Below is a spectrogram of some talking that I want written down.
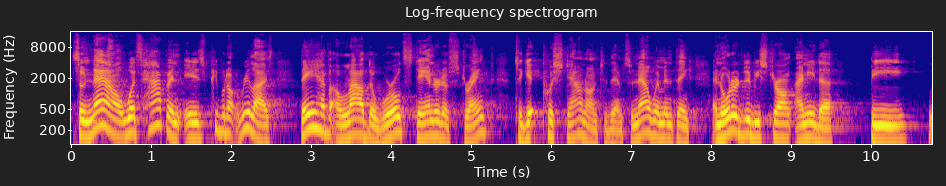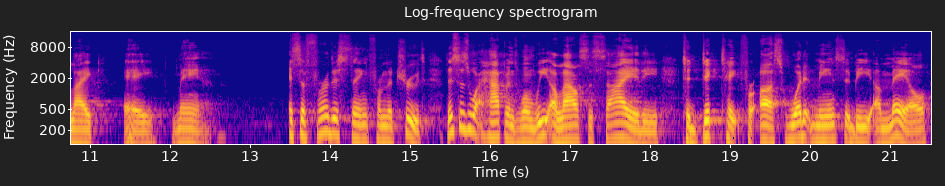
So now, what's happened is people don't realize they have allowed the world standard of strength to get pushed down onto them. So now women think, in order to be strong, I need to be like a man. It's the furthest thing from the truth. This is what happens when we allow society to dictate for us what it means to be a male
